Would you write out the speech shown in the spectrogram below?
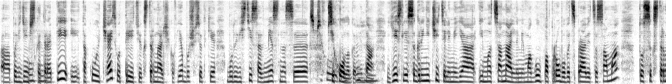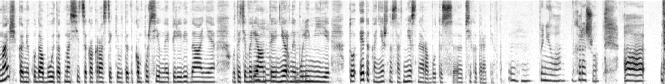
когнитивно-поведенческая угу. терапия, и такую часть, вот третью экстернальщиков, я больше все-таки буду вести совместно с, с психологами. Угу. Да. Если с ограничителями я эмоциональными могу попробовать справиться сама, то с экстернальщиками, куда будет относиться как раз-таки вот это компульсивное переедание, вот эти варианты угу. нервной булимии, то это, конечно, совместная работа с э, психотерапевтом. Угу, поняла, хорошо. А,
